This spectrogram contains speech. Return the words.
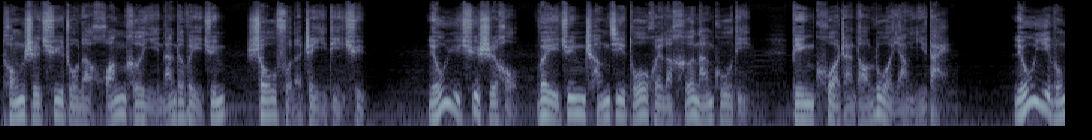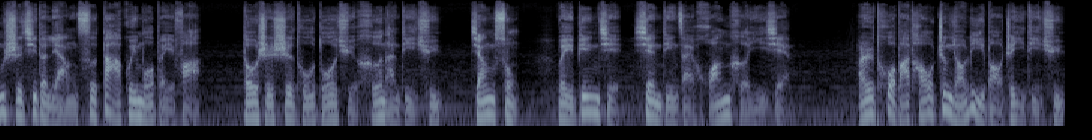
同时驱逐了黄河以南的魏军，收复了这一地区。刘裕去世后，魏军乘机夺回了河南故地，并扩展到洛阳一带。刘义隆时期的两次大规模北伐，都是试图夺取河南地区，将宋魏边界限定在黄河一线。而拓跋焘正要力保这一地区，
